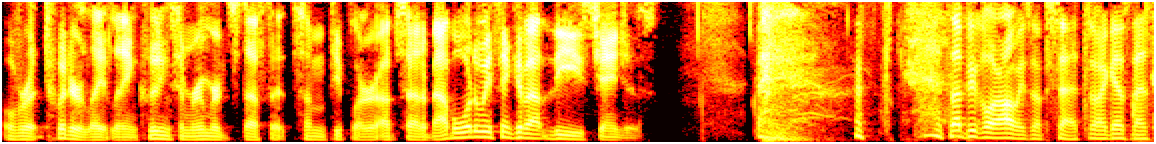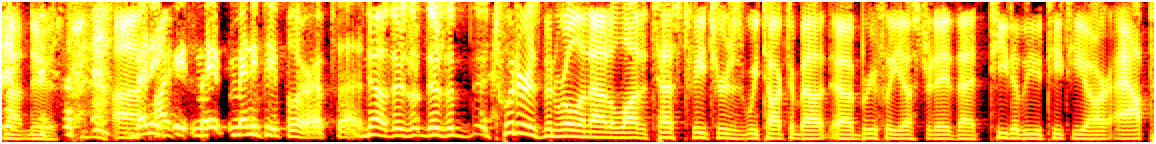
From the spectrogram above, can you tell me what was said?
over at Twitter lately, including some rumored stuff that some people are upset about. But what do we think about these changes? Some people are always upset, so I guess that's not news. Uh, Many I- many people are upset. No, there's a, there's a Twitter has been rolling out a lot of test features. We talked about uh, briefly yesterday that TWTTR app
